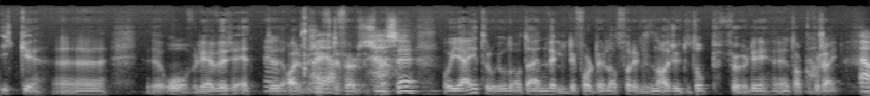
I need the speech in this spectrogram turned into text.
ikke overlever et arveskifte følelsesmessig. Og jeg tror jo da at det er en veldig fordel at foreldrene har ryddet opp før de takker for seg. Ja.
